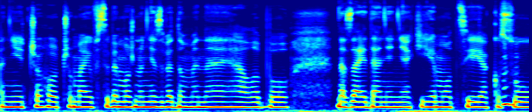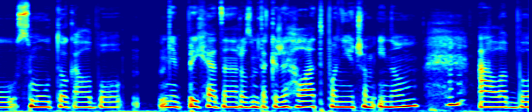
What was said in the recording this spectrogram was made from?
niečoho, čo majú v sebe možno nezvedomené, alebo na zajedanie nejakých emócií, ako uh-huh. sú smútok, alebo mne prichádza na rozum také, že hlad po niečom inom, uh-huh. alebo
